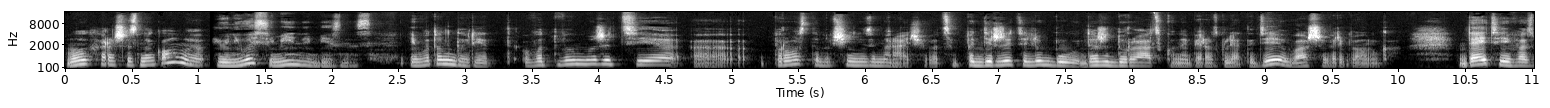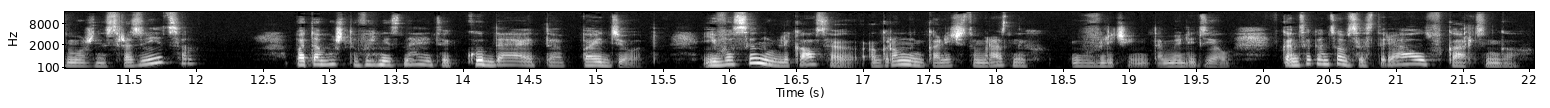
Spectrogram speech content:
Мой хороший знакомый, и у него семейный бизнес. И вот он говорит, вот вы можете э, просто вообще не заморачиваться. Поддержите любую, даже дурацкую, на первый взгляд, идею вашего ребенка. Дайте ей возможность развиться, потому что вы не знаете, куда это пойдет. Его сын увлекался огромным количеством разных увлечений там, или дел. В конце концов, застрял в картингах.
